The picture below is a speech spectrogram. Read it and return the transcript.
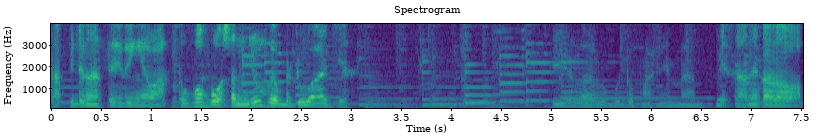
tapi dengan seiringnya waktu gue bosan juga berdua aja Iya lah lu butuh mainan. misalnya kalau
